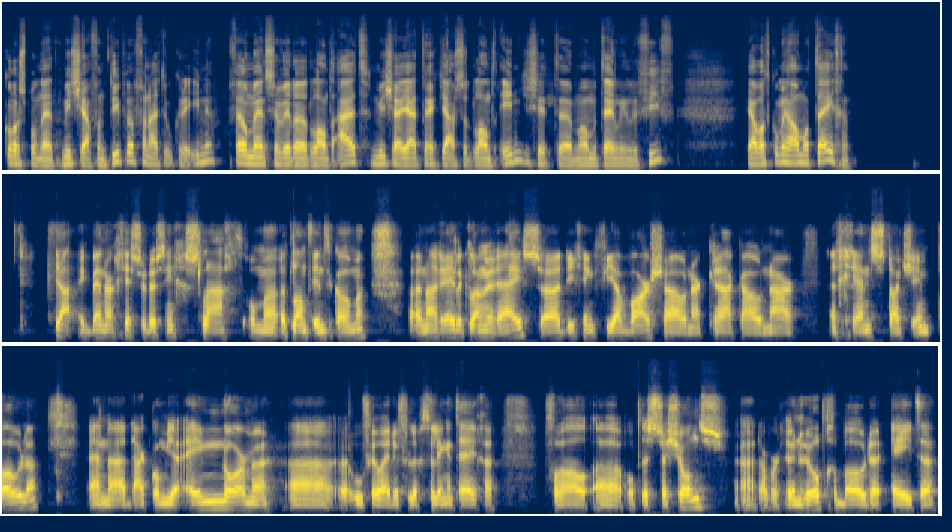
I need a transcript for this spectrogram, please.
correspondent Misha van Diepen vanuit Oekraïne. Veel mensen willen het land uit. Misha, jij trekt juist het land in. Je zit uh, momenteel in Lviv. Ja, wat kom je allemaal tegen? Ja, ik ben er gisteren dus in geslaagd om uh, het land in te komen. Uh, na een redelijk lange reis. Die ging via Warschau naar Krakau naar een grensstadje in Polen. En daar kom je enorme hoeveelheden vluchtelingen tegen. Vooral op de stations. daar wordt hun hulp geboden, eten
